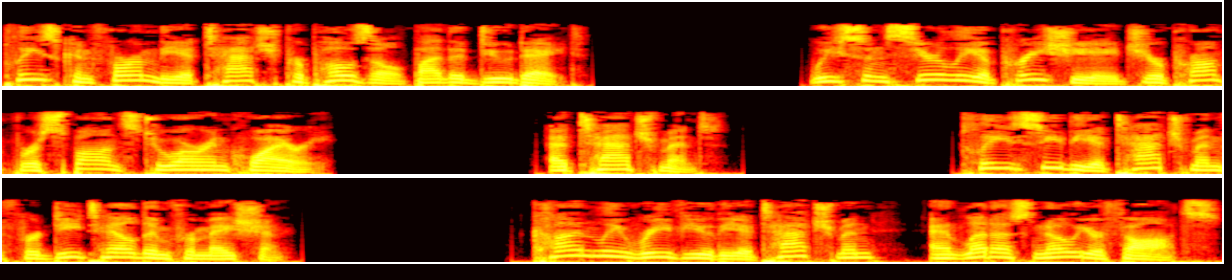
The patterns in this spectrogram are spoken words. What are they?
Please confirm the attached proposal by the due date. We sincerely appreciate your prompt response to our inquiry. Attachment. Please see the attachment for detailed information. Kindly review the attachment and let us know your thoughts.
